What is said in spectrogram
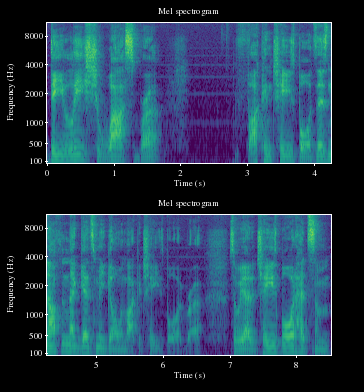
delicious, bruh. Fucking cheese boards. There's nothing that gets me going like a cheese board, bruh. So we had a cheese board, had some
